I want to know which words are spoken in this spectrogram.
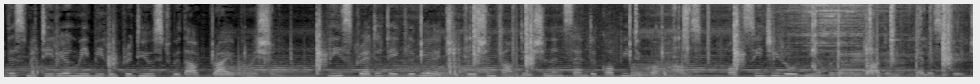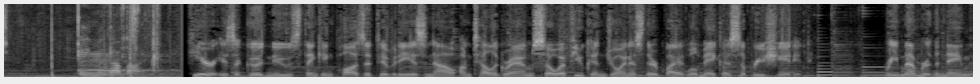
This material may be reproduced without prior permission. Please credit Eklavya Education Foundation and send a copy to Cobb House, off CG Road near Parimal Garden, Ellis Bridge, Ahmedabad. Here is a good news thinking pausitivity is now on Telegram so if you can join us thereby it will make us appreciated. Remember the name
